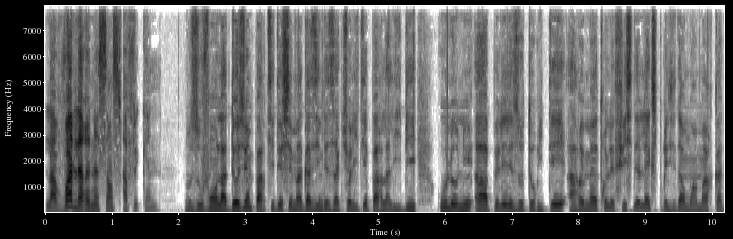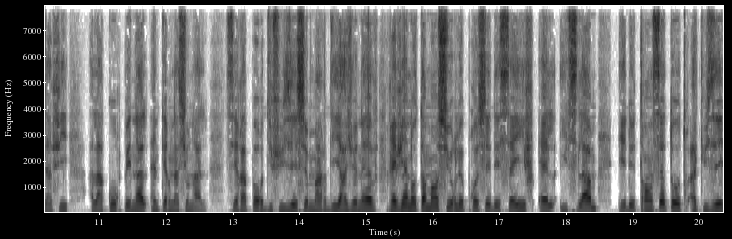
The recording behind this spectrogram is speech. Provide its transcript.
la voix de la renaissance africaine. Nous ouvrons la deuxième partie de ce magazine des actualités par la Libye où l'ONU a appelé les autorités à remettre le fils de l'ex-président Muammar Kadhafi à la Cour pénale internationale. Ces rapports diffusés ce mardi à Genève reviennent notamment sur le procès de Saïf el-Islam et de 37 autres accusés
